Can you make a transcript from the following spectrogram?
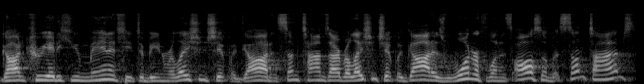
God created humanity to be in relationship with God, and sometimes our relationship with God is wonderful and it's awesome, but sometimes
